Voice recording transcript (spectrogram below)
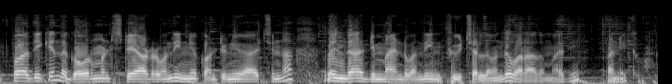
இப்போதைக்கு இந்த கவர்மெண்ட் ஸ்டே ஆர்டர் வந்து இன்னும் கண்டினியூ ஆச்சுன்னா இந்த டிமாண்ட் வந்து இன் ஃபியூச்சரில் வந்து வராத மாதிரி பண்ணிக்குவாங்க.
